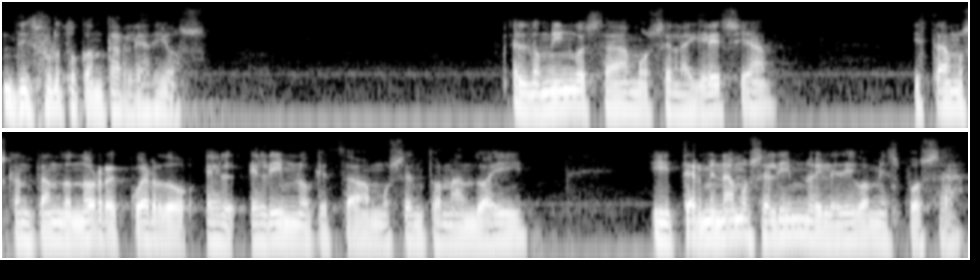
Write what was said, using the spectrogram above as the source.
disfruto cantarle a Dios. El domingo estábamos en la iglesia y estábamos cantando, no recuerdo el, el himno que estábamos entonando ahí, y terminamos el himno y le digo a mi esposa,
